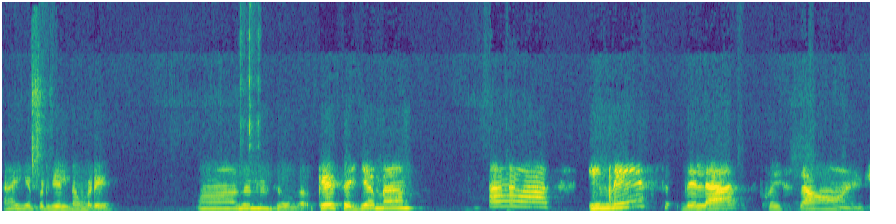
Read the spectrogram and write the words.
ay, ya perdí el nombre, Ah, denme un segundo, que se llama ah, Inés de la Fressange,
